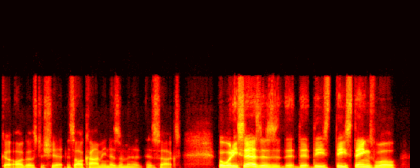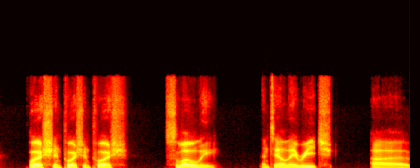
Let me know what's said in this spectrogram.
go, all goes to shit. It's all communism and it, it sucks. But what he says is that, that these these things will push and push and push slowly until they reach uh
